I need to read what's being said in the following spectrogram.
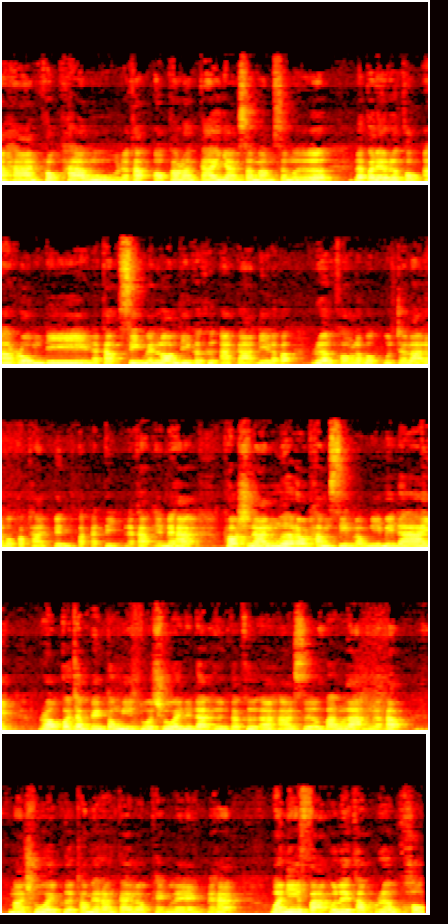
อาหารครบ5หมู่นะครับออกกำลังกายอย่างสม่ำเสมอ และก็ในเรื่องของอารมณ์ดีนะครับสิ่งแวดล้อมดีก็คืออากาศดี แล้วก็เรื่องของระบบอุจจาระระบบขับถ่ายเป็นปกตินะครับเห็นไหมฮะเพราะฉะนั้นเมื่อเราทำสิ่งเหล่านี้ไม่ได้เราก็จำเป็นต้องมีตัวช่วยในด้านอื่นก็คืออาหารเสริมบ้างละนะครับ มาช่วยเพื่อทำให้ร่างกายเราแข็งแรงนะฮะ วันนี้ฝากไว้เลยครับเรื่องของ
